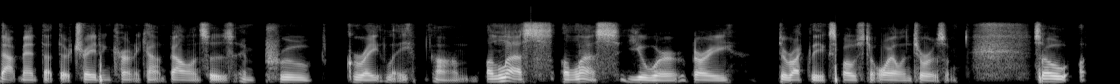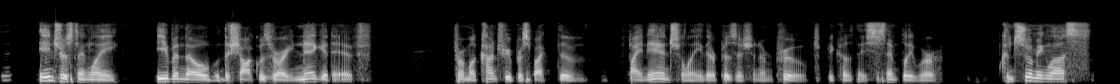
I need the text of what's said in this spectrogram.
that meant that their trade and current account balances improved greatly, um, unless unless you were very directly exposed to oil and tourism. So, interestingly, even though the shock was very negative, from a country perspective, financially, their position improved because they simply were consuming less,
